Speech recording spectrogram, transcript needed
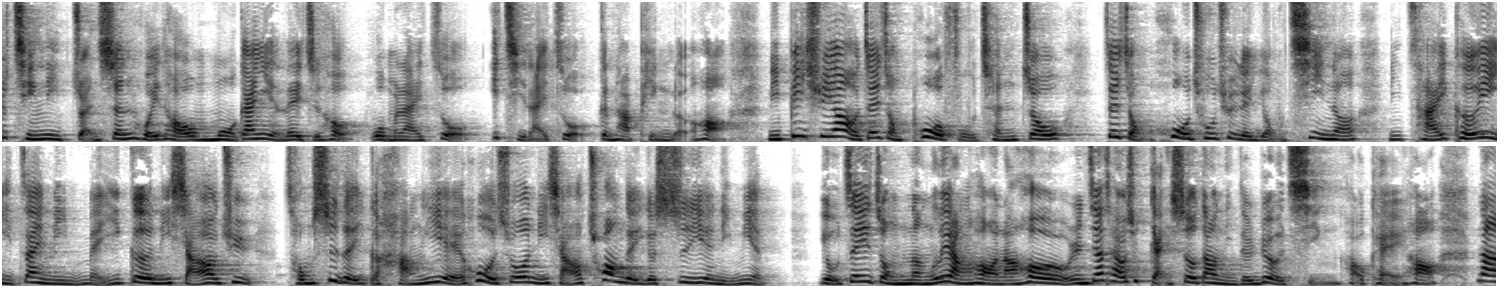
就请你转身回头，抹干眼泪之后，我们来做，一起来做，跟他拼了哈！你必须要有这种破釜沉舟、这种豁出去的勇气呢，你才可以在你每一个你想要去从事的一个行业，或者说你想要创的一个事业里面，有这一种能量哈，然后人家才会去感受到你的热情。OK 哈，那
